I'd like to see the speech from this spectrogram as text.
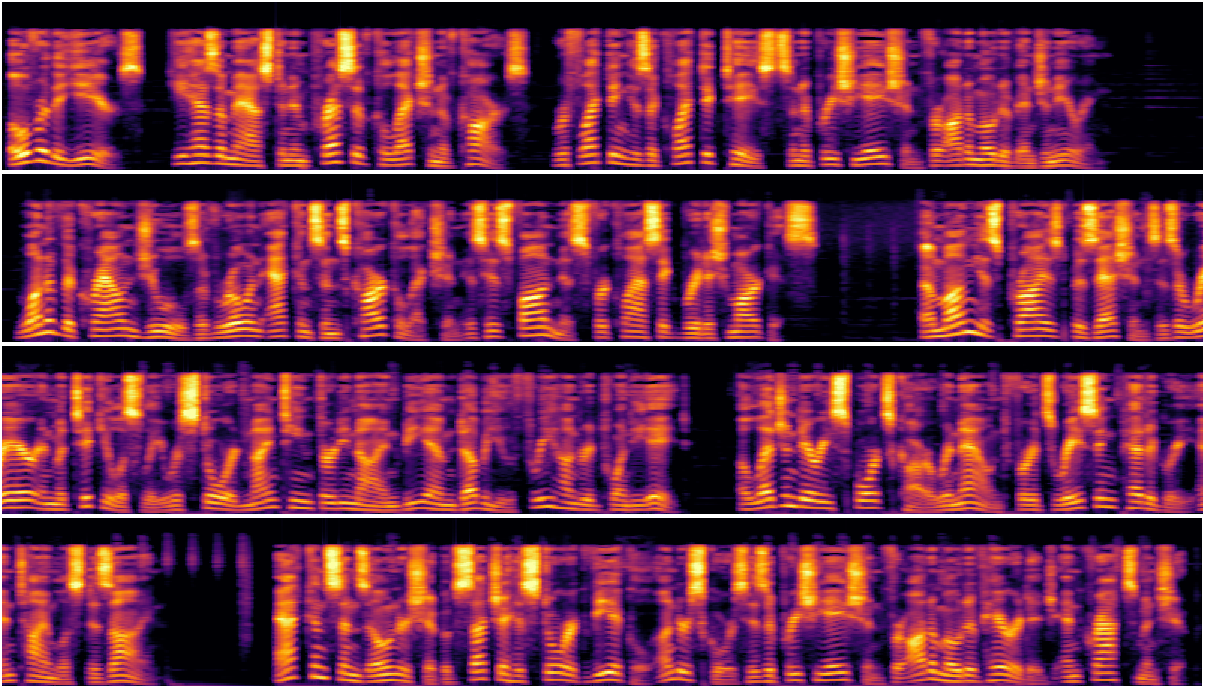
Over the years, he has amassed an impressive collection of cars, reflecting his eclectic tastes and appreciation for automotive engineering. One of the crown jewels of Rowan Atkinson's car collection is his fondness for classic British marques. Among his prized possessions is a rare and meticulously restored 1939 BMW 328, a legendary sports car renowned for its racing pedigree and timeless design. Atkinson's ownership of such a historic vehicle underscores his appreciation for automotive heritage and craftsmanship.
